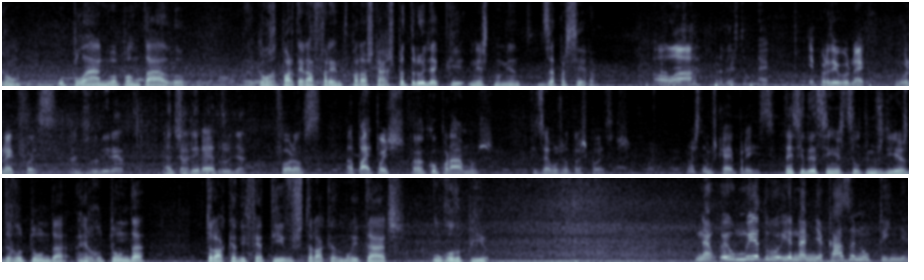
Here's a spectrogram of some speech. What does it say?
com o plano apontado com o repórter à frente para os carros de patrulha que neste momento desapareceram. Olá. Perdeste o boneco? Eu perdi o boneco. O boneco foi-se. Antes do direto? Antes do direto foram-se. Ah pá, depois recuperámos, fizemos outras coisas. Nós estamos cá é para isso. Tem sido assim estes últimos dias, de rotunda em rotunda, troca de efetivos, troca de militares, um rodopio. Não, eu medo na minha casa não tinha,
